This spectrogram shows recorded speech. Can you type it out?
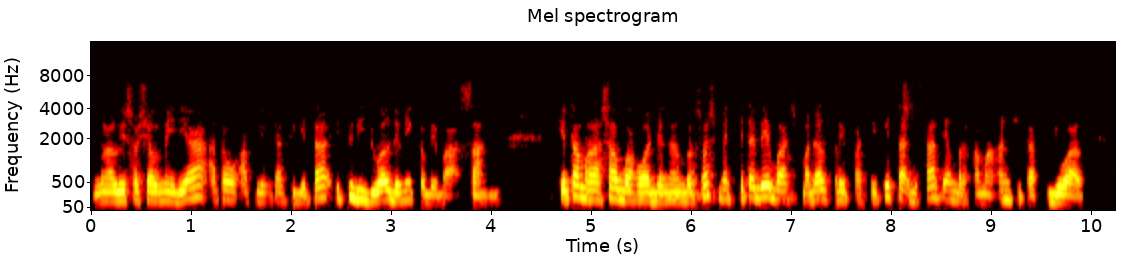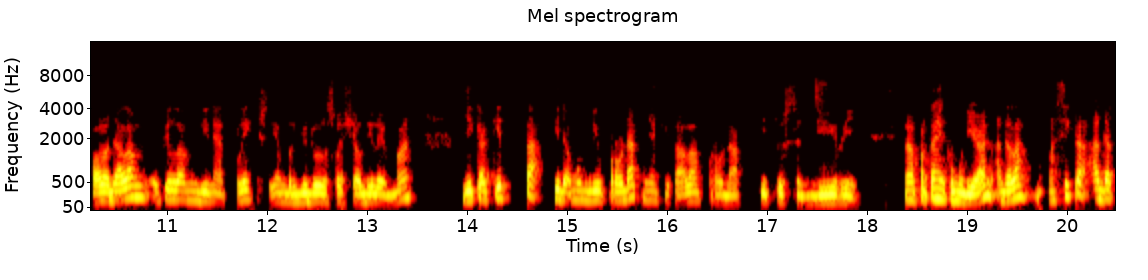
melalui sosial media atau aplikasi kita itu dijual demi kebebasan kita merasa bahwa dengan bersosmed kita bebas, padahal privasi kita di saat yang bersamaan kita jual. Kalau dalam film di Netflix yang berjudul Social Dilemma, jika kita tidak membeli produknya, kitalah produk itu sendiri. Nah, pertanyaan kemudian adalah masihkah ada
